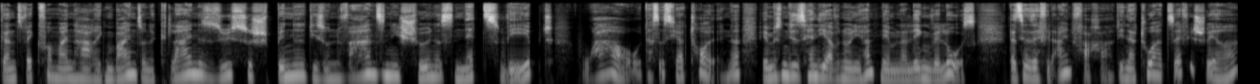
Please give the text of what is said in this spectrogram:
ganz weg von meinen haarigen Beinen, so eine kleine süße Spinne, die so ein wahnsinnig schönes Netz webt. Wow, das ist ja toll. Ne? Wir müssen dieses Handy einfach nur in die Hand nehmen, dann legen wir los. Das ist ja sehr viel einfacher. Die Natur hat sehr viel schwerer,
